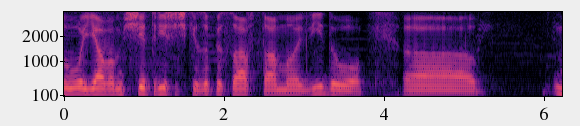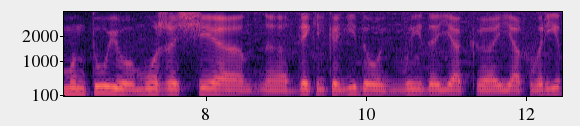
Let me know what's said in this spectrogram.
То я вам ще трішечки записав там е, відео. Е, Монтую, може ще е, декілька відео вийде, як я хворів.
